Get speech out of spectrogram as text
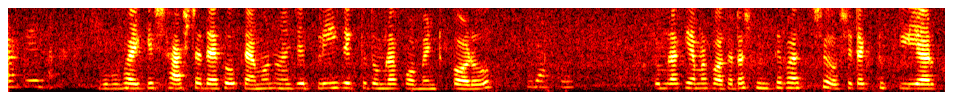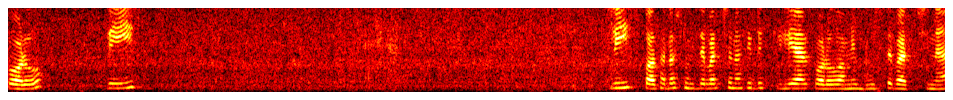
রাখে না। গুবু ভাইকে শ্বাসটা দেখো কেমন হয়েছে। প্লিজ একটু তোমরা কমেন্ট করো। তোমরা কি আমার কথাটা শুনতে পাচ্ছ? সেটা একটু ক্লিয়ার করো প্লিজ প্লিজ কথাটা শুনতে পাচ্ছ না, কিন্তু ক্লিয়ার করো, আমি বুঝতে পারছি না।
